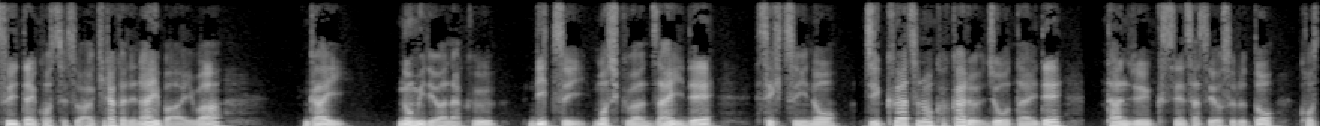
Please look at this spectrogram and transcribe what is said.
椎体骨折は明らかでない場合は外のみではなく立位もしくは在で脊椎の軸圧のかかる状態で単純 X 線撮影をすると骨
